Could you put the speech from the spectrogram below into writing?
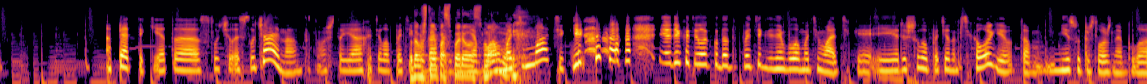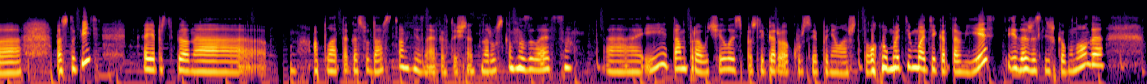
Опять-таки, это случилось случайно, потому что я хотела пойти Потому что я поспорила где с не было мамой. математики. я не хотела куда-то пойти, где не было математики. И решила пойти на психологию. Там не суперсложное было поступить. Я поступила на оплата государства, не знаю, как точно это на русском называется. А, и там проучилась. После первого курса я поняла, что математика там есть, и даже слишком много.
